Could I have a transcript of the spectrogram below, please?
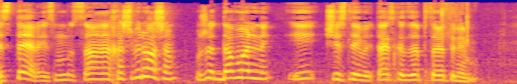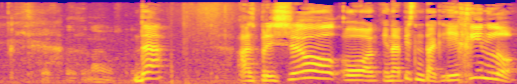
Эстер и с Хашвирошем, уже довольный и счастливый. Так сказать, посоветовали ему. Да. А пришел он, и написано так, Ехинло,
